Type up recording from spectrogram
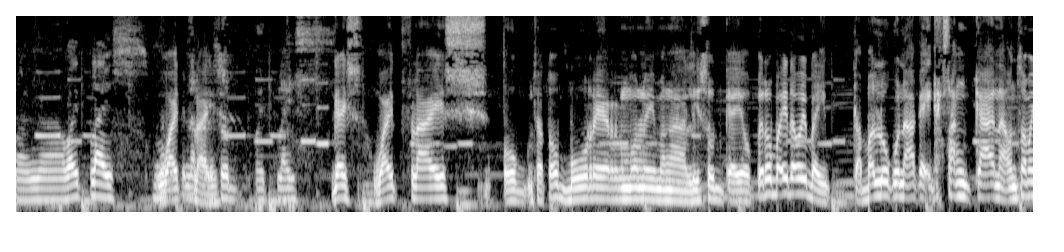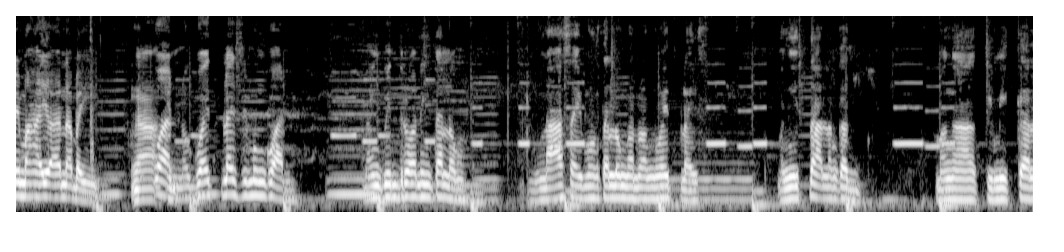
Mga white flies. White flies. White flies. Guys, white flies o sa to borer mo na yung mga lisod kayo. Pero by the way bay, kabalo ko na kay kasangka na. Unsa may maayo ana bay? Nga Kuan, og white flies imong kuan. Mangkwentro aning talong. Nasa imong talong nga ang white flies. Mangita lang kag mga chemical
